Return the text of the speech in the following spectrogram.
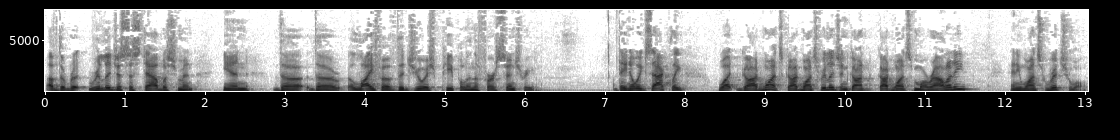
of the re- religious establishment in the, the life of the Jewish people in the first century. They know exactly what God wants. God wants religion. God, God wants morality and He wants ritual.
